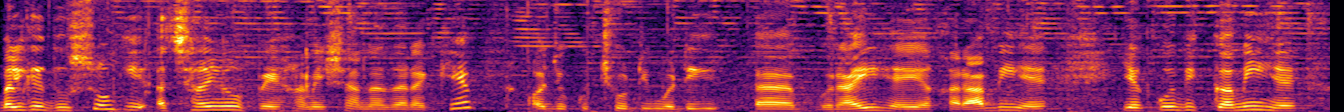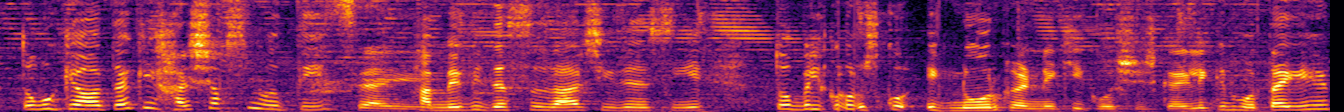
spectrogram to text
बल्कि दूसरों की अच्छाइयों पे हमेशा नज़र रखें और जो कुछ छोटी मोटी बुराई है या ख़राबी है या कोई भी कमी है तो वो क्या होता है कि हर शख्स में होती है। हमें भी दस हज़ार चीज़ें ऐसी हैं तो बिल्कुल उसको इग्नोर करने की कोशिश करें। लेकिन होता यह है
